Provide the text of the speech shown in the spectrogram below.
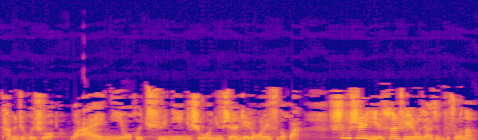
他们就会说‘我爱你，我会娶你，你是我女神’这种类似的话，是不是也算是一种假性付出呢？”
